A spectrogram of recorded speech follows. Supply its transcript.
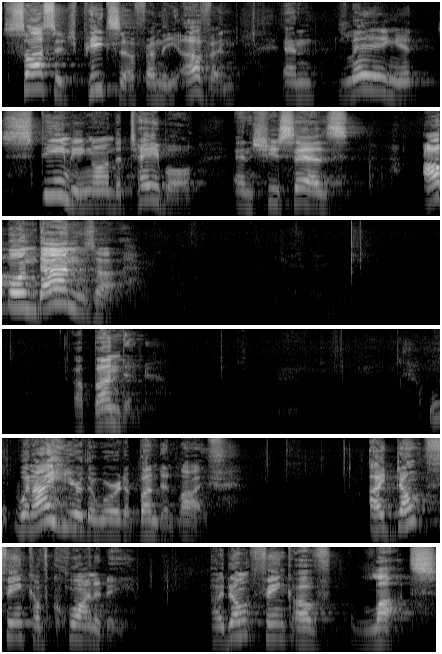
sausage pizza from the oven, and laying it steaming on the table. And she says, Abundanza. Abundant. When I hear the word abundant life, I don't think of quantity. I don't think of lots.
